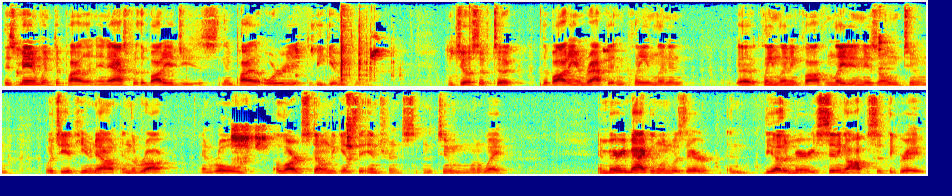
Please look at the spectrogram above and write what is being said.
This man went to Pilate and asked for the body of Jesus. Then Pilate ordered it to be given to him. And Joseph took the body and wrapped it in clean linen, uh, clean linen cloth, and laid it in his own tomb, which he had hewn out in the rock, and rolled a large stone against the entrance, and the tomb went away. And Mary Magdalene was there, and the other Mary sitting opposite the grave.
